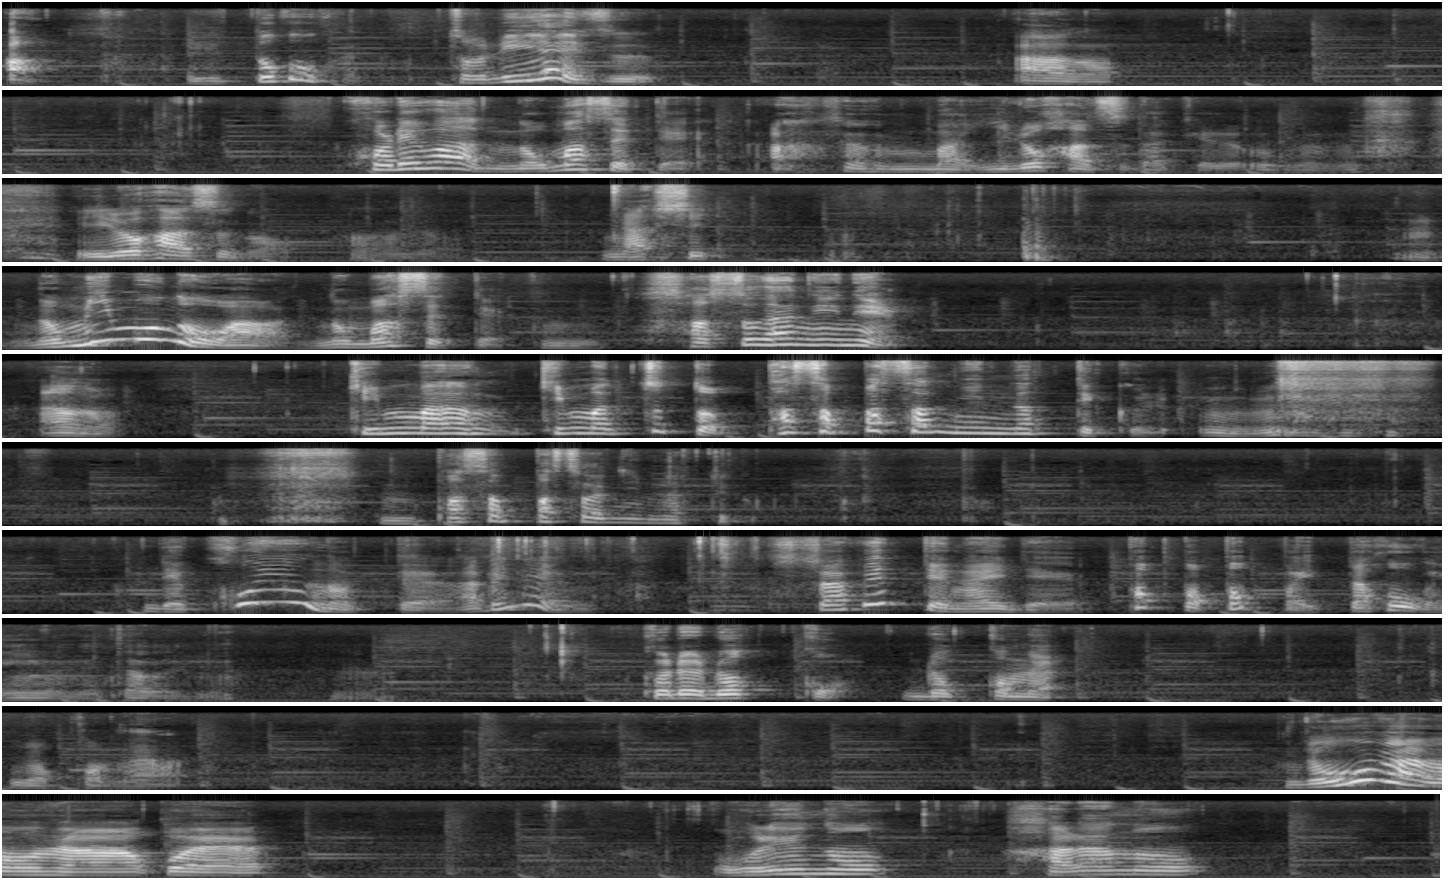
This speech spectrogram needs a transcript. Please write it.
あ言っとこうかな？とりあえずあのこれは飲ませてあのまあいろはずだけど、うん、いろはずのあの梨飲み物は飲ませてさすがにねあの金満金満ちょっとパサパサになってくる。うん。パサパサになってくる。でこういうのってあれだよね。喋ってないでパッパパッパ言った方がいいよね多分ね、うん、これ6個。6個目。6個目。どうだろうなこれ。俺の腹の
